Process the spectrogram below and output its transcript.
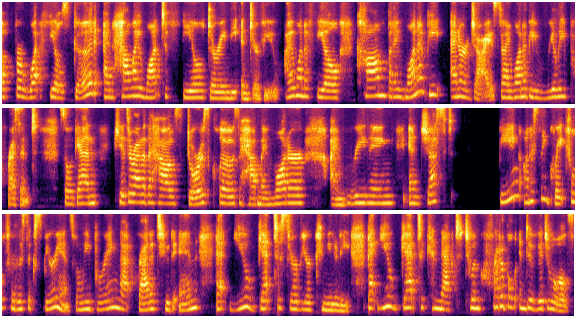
up for what feels good and how I want to feel during the interview. I want to feel calm, but I want to be energized and I want to be really present. So, again, kids are out of the house, doors closed, I have my water, I'm breathing, and just being honestly grateful for this experience when we bring that gratitude in that you get to serve your community, that you get to connect to incredible individuals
